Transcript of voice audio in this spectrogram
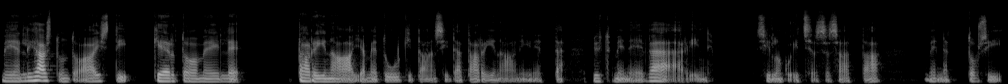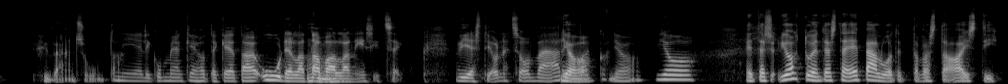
meidän lihastuntoaisti kertoo meille tarinaa ja me tulkitaan sitä tarinaa niin, että nyt menee väärin silloin, kun itse asiassa saattaa mennä tosi hyvään suuntaan. Niin, eli kun meidän keho tekee jotain uudella mm. tavalla, niin sitten se viesti on, että se on väärin joo, vaikka. joo. Joo. Että johtuen tästä epäluotettavasta aisti,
